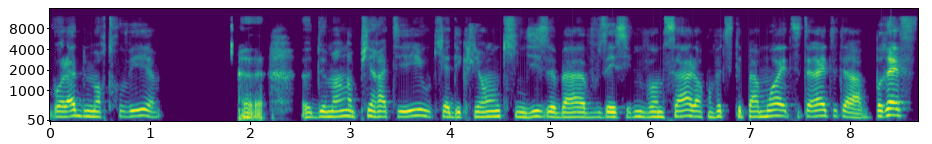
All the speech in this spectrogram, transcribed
voilà de me retrouver demain piraté ou qu'il y a des clients qui me disent bah vous avez essayé de me vendre ça alors qu'en fait c'était pas moi, etc., etc. Bref,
